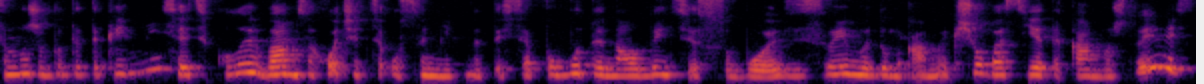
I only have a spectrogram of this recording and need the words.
це може бути такий місяць, коли вам захочеться усамітнитися, побути наодинці з собою, зі своїми думками. Якщо у вас є така можливість,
